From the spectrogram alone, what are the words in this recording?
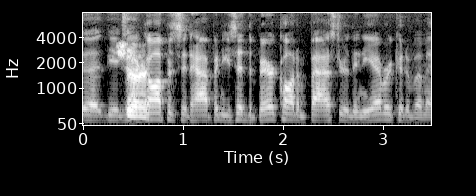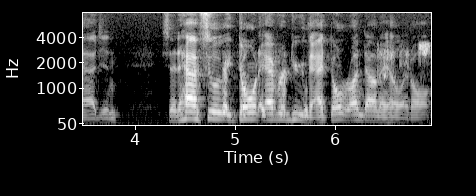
uh, the exact Sure. opposite happened. He said the bear caught him faster than he ever could have imagined. He said, absolutely, don't ever do that. Don't run down a hill at all.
